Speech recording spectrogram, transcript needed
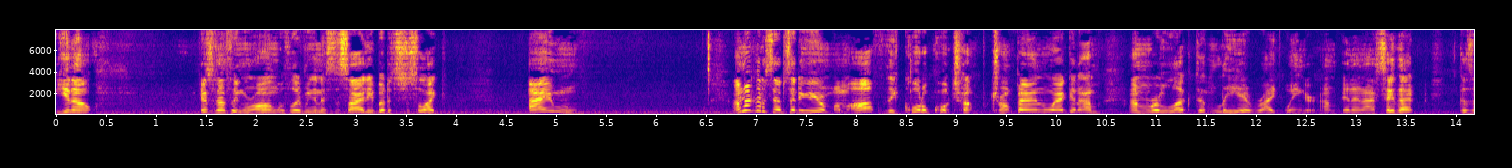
You know, there's nothing wrong with living in a society, but it's just like I'm. I'm not gonna say I'm sitting here. I'm off the quote unquote Trump Trump bandwagon. I'm I'm reluctantly a right winger, and then I say that because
